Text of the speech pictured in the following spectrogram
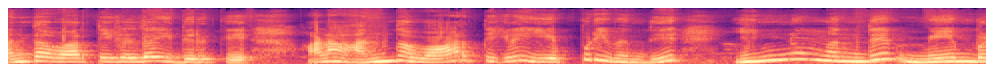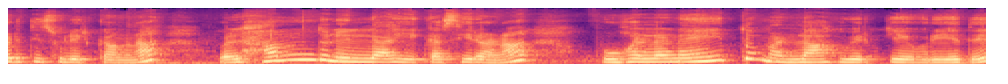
அந்த வார்த்தைகள் தான் இது இருக்குது ஆனால் அந்த வார்த்தைகளை எப்படி வந்து இன்னும் வந்து மேம்படுத்தி சொல்லியிருக்காங்கன்னா அல்ஹம்துலில்லாஹி கசீரானா புகழனைத்தும் அல்லாஹுவிற்கே உரியது.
